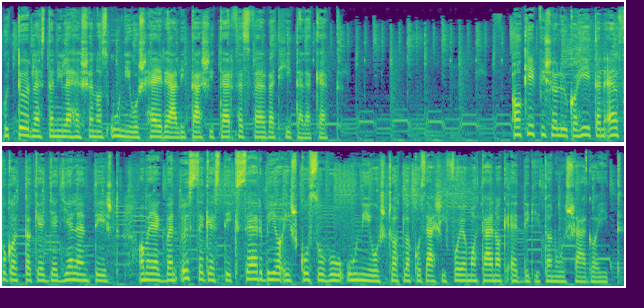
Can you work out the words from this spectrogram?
hogy törleszteni lehessen az uniós helyreállítási tervhez felvett hiteleket. A képviselők a héten elfogadtak egy-egy jelentést, amelyekben összegezték Szerbia és Koszovó uniós csatlakozási folyamatának eddigi tanulságait.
